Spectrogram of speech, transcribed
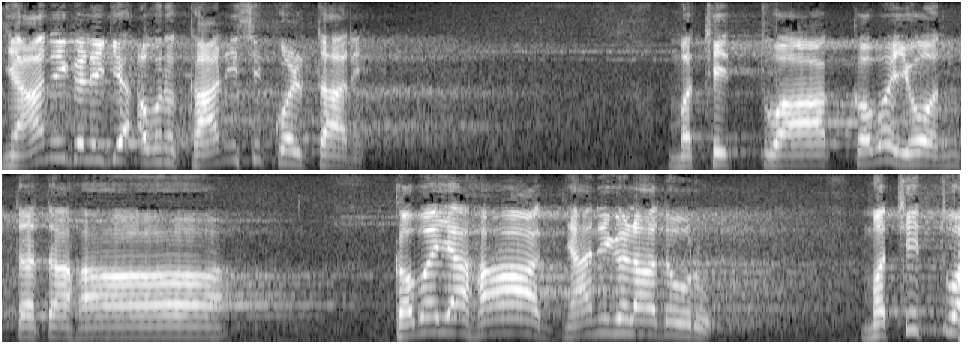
ಜ್ಞಾನಿಗಳಿಗೆ ಅವನು ಕಾಣಿಸಿಕೊಳ್ತಾನೆ. ಮಥಿತ್ವ ಕವಯೋ ಅಂತತಃ ಕವಯ ಜ್ಞಾನಿಗಳಾದವರು. ಮಥಿತ್ವ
